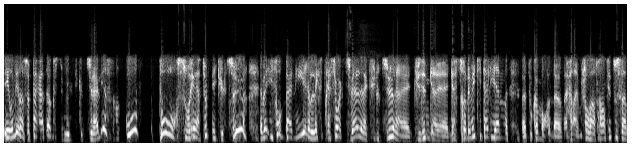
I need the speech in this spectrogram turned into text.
Et on est dans ce paradoxe du multiculturalisme où pour s'ouvrir à toutes les cultures, eh il faut bannir l'expression actuelle de la culture euh, cuisine gastronomique italienne, euh, tout comme on a la même chose en France et tout ça.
